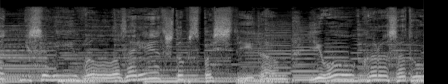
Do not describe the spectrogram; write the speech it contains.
отнесли в лазарет, Чтоб спасти там его красоту.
